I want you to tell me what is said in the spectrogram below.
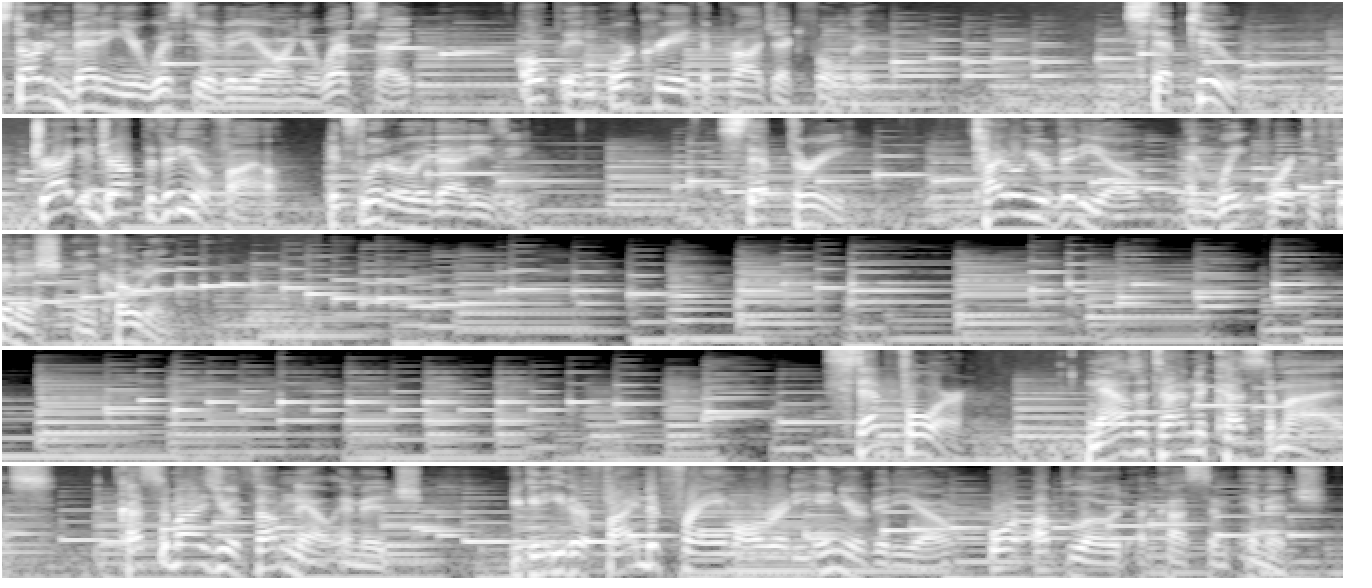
To start embedding your Wistia video on your website, open or create the project folder. Step 2. Drag and drop the video file. It's literally that easy. Step 3. Title your video and wait for it to finish encoding. Step 4. Now's the time to customize. Customize your thumbnail image. You can either find a frame already in your video or upload a custom image.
